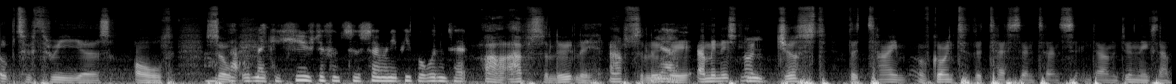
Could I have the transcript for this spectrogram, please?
up to three years old. Oh, so that would make a huge difference to so many people, wouldn't it? Oh, absolutely, absolutely. Yeah. I mean, it's not mm. just the time of going to the test centre and sitting down and doing the exam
